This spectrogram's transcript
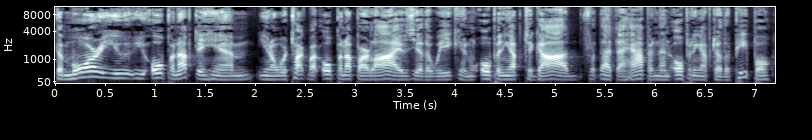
The more you, you open up to him, you know, we're talking about open up our lives the other week and opening up to God for that to happen, then opening up to other people.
